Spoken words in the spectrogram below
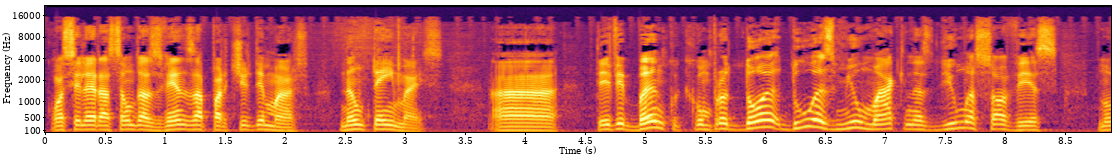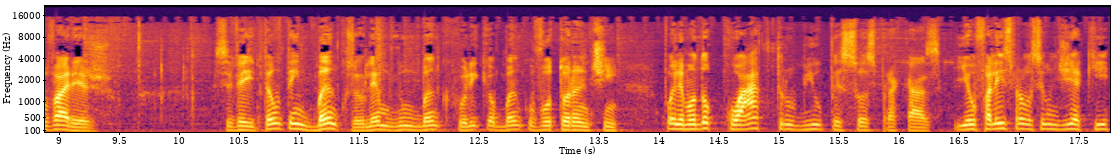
com aceleração das vendas a partir de março. Não tem mais. Ah, teve banco que comprou do, duas mil máquinas de uma só vez no varejo. Você vê, então tem bancos, eu lembro de um banco que eu li que é o Banco Votorantim. Pô, ele mandou 4 mil pessoas para casa. E eu falei isso para você um dia aqui.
